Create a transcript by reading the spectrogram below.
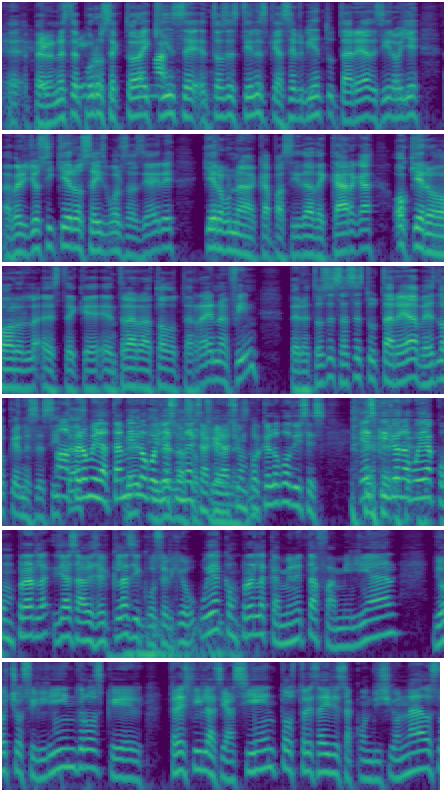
Eh, pero en este puro sector hay 15, entonces tienes que hacer bien tu tarea, decir, oye, a ver, yo sí quiero seis bolsas de aire, quiero una capacidad de carga o quiero este que entrar a todo terreno, en fin, pero entonces haces tu tarea, ves lo que necesitas. Ah, pero mira, también luego ya es una exageración, porque luego dices, es que yo la voy a comprar, ya sabes, el clásico, Sergio, voy a comprar la camioneta familiar de ocho cilindros, que tres filas de asientos, tres aires acondicionados,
